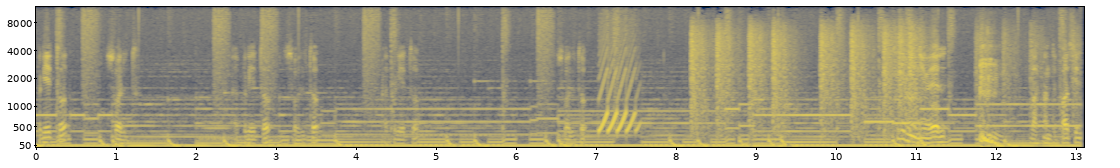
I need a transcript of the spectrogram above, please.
Aprieto, suelto aprieto, suelto, aprieto, suelto. un nivel bastante fácil.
